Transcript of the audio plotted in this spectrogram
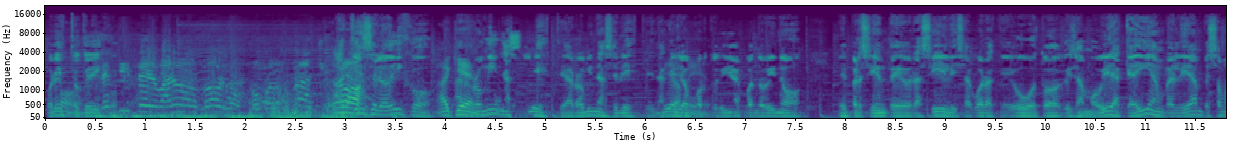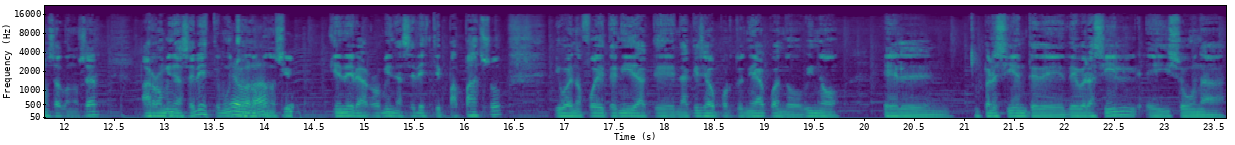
por esto Oh. que dijo. ¿A quién se lo dijo? ¿A quién? Romina Celeste, a Romina Celeste. En aquella Dios mío. oportunidad cuando vino el presidente de Brasil y se acuerda que hubo toda aquella movida, que ahí en realidad empezamos a conocer a Romina Celeste. Muchos no conocían quién era Romina Celeste Papazo. Y bueno, fue detenida que en aquella oportunidad cuando vino el presidente de, de Brasil e hizo una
